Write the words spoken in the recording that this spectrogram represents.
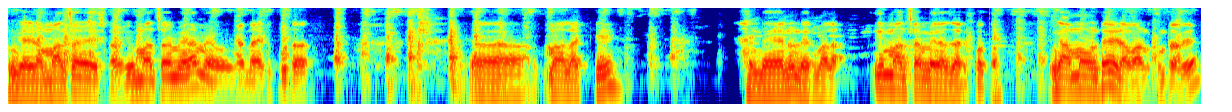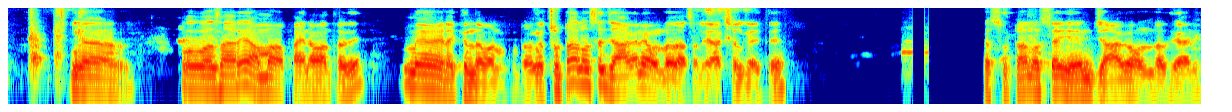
ఇంకా ఇక్కడ మంచం వేసినాం. ఈ మంచం మీద మేము ఇంకా నైట్ పూట ఆ, మా లక్కి నేను నిర్మల ఈ మంచం మీద సరిపోతాం. ఇంకా అమ్మ ఉంటే ఇక్కడ వండుకుంటుంది. ఇంకా ఒక్కోసారి అమ్మ పైన వంతది మేము ఇక్కడ కింద వండుకుంటాం. ఇంకా చుట్టాలు వస్తే జాగానే ఉండదు అసలు యాక్చువల్గా అయితే. ఇంకా చుట్టాలు వస్తే ఏం జాగా ఉండదు కానీ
